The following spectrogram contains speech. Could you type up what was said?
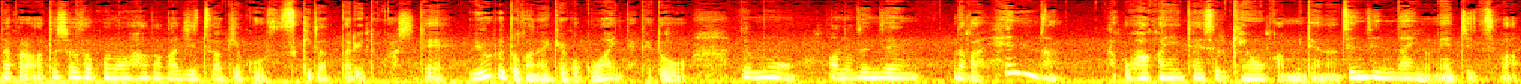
だから私はそこのお墓が実は結構好きだったりとかして夜とかね結構怖いんだけどでもあの全然なんか変なお墓に対する嫌悪感みたいな全然ないのね実は。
